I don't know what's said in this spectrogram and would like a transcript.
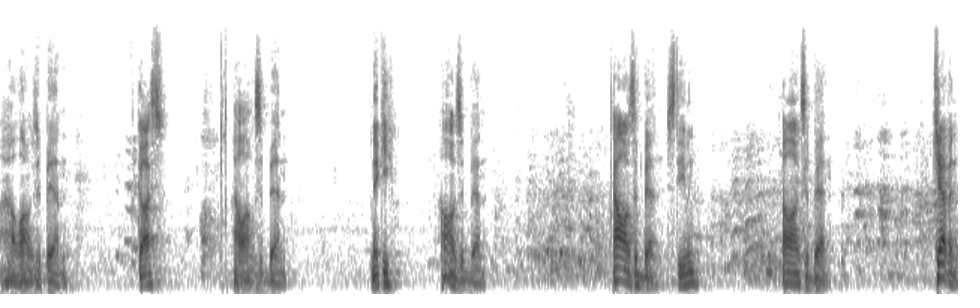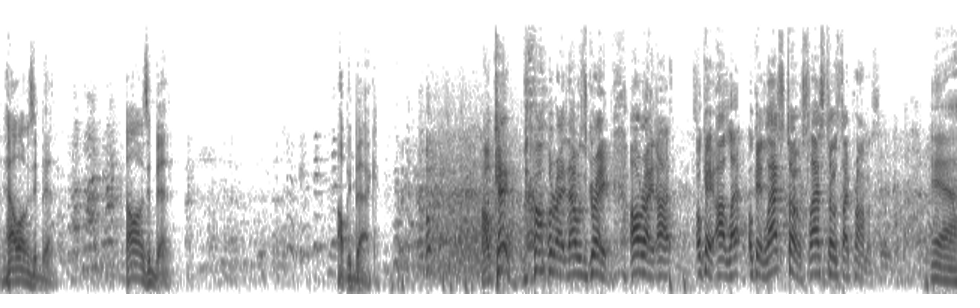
how long has it been? Gus? How long has it been? Nikki? How long has it been? How long has it been? Steven? How long has it been? Kevin, how long has it been? How long has it been? I'll be back. Okay. All right, that was great. All right. Uh, okay. Uh, la- okay. Last toast. Last toast. I promise. Yeah.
